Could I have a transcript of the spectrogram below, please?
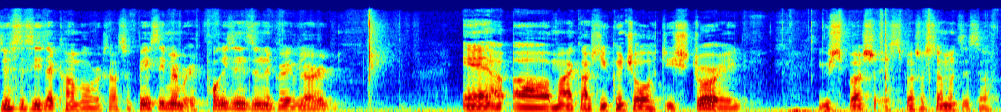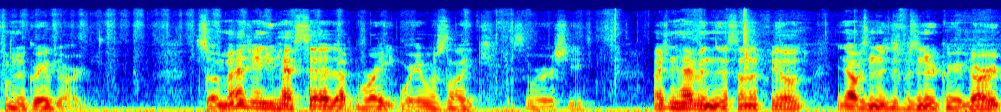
just to see if that combo works out. So basically, remember if poison's in the graveyard, and uh, uh Mayakashi you control is destroyed, you special it special summons itself from the graveyard. So imagine you had set it up right where it was like, where is she? Imagine having this on the field, and that was in the, this was in their graveyard.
